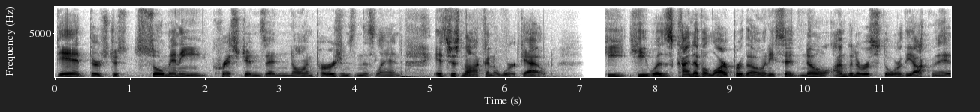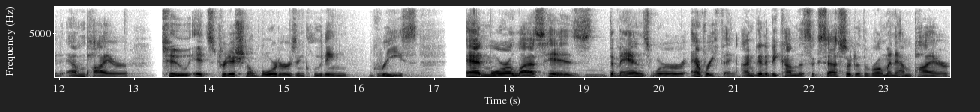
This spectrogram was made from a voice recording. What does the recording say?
did, there's just so many Christians and non-Persians in this land. It's just not going to work out. He he was kind of a larper though, and he said, "No, I'm going to restore the Achaemenid Empire to its traditional borders, including Greece." And more or less, his demands were everything. I'm going to become the successor to the Roman Empire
